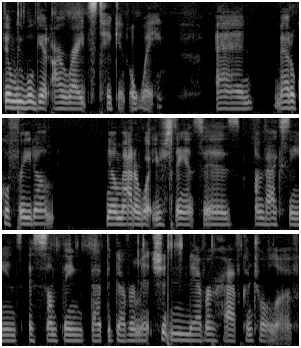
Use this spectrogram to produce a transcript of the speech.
then we will get our rights taken away. And medical freedom, no matter what your stance is on vaccines, is something that the government should never have control of,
